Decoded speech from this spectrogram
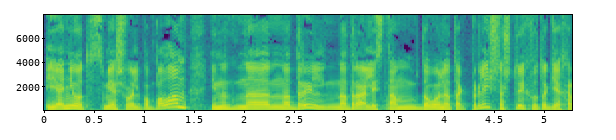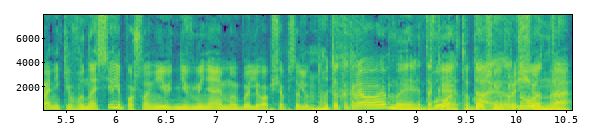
и они вот смешивали пополам и на, на- надрыли- надрались там довольно так прилично, что их в итоге охранники выносили, потому что они невменяемые были вообще абсолютно. Ну, это как кровавая Мэри такая, Вот, только да, очень ну вот, упрощенная. да.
